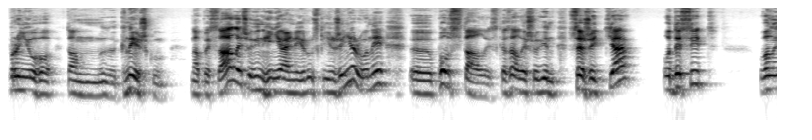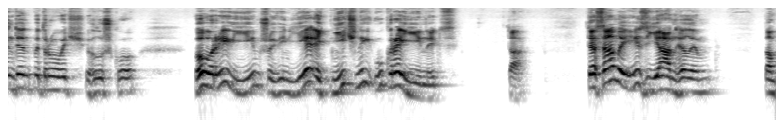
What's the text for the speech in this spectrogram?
про нього там е, книжку написали, що він геніальний русський інженер, вони е, повстали, сказали, що він все життя одесит Валентин Петрович Глушко говорив їм, що він є етнічний українець. Так. Те саме і з Янгелем. Там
